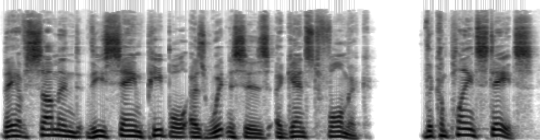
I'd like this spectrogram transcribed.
they have summoned these same people as witnesses against Fuellmich. The complaint states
